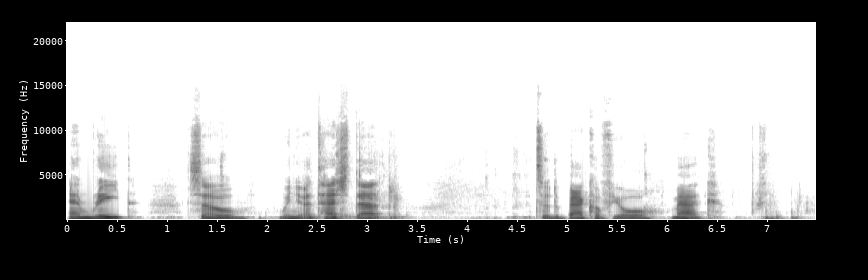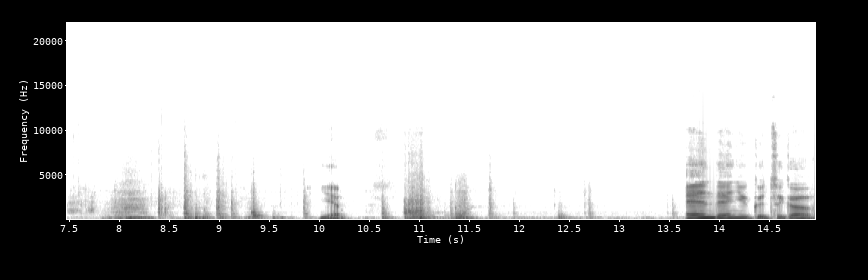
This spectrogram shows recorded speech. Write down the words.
and read. So when you attach that to the back of your Mac, And then you're good to go.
